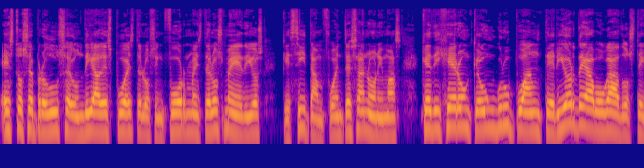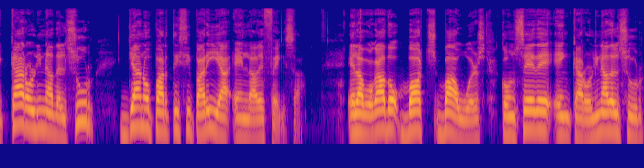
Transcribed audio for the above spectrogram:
Esto se produce un día después de los informes de los medios que citan fuentes anónimas que dijeron que un grupo anterior de abogados de Carolina del Sur ya no participaría en la defensa. El abogado Butch Bowers, con sede en Carolina del Sur,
